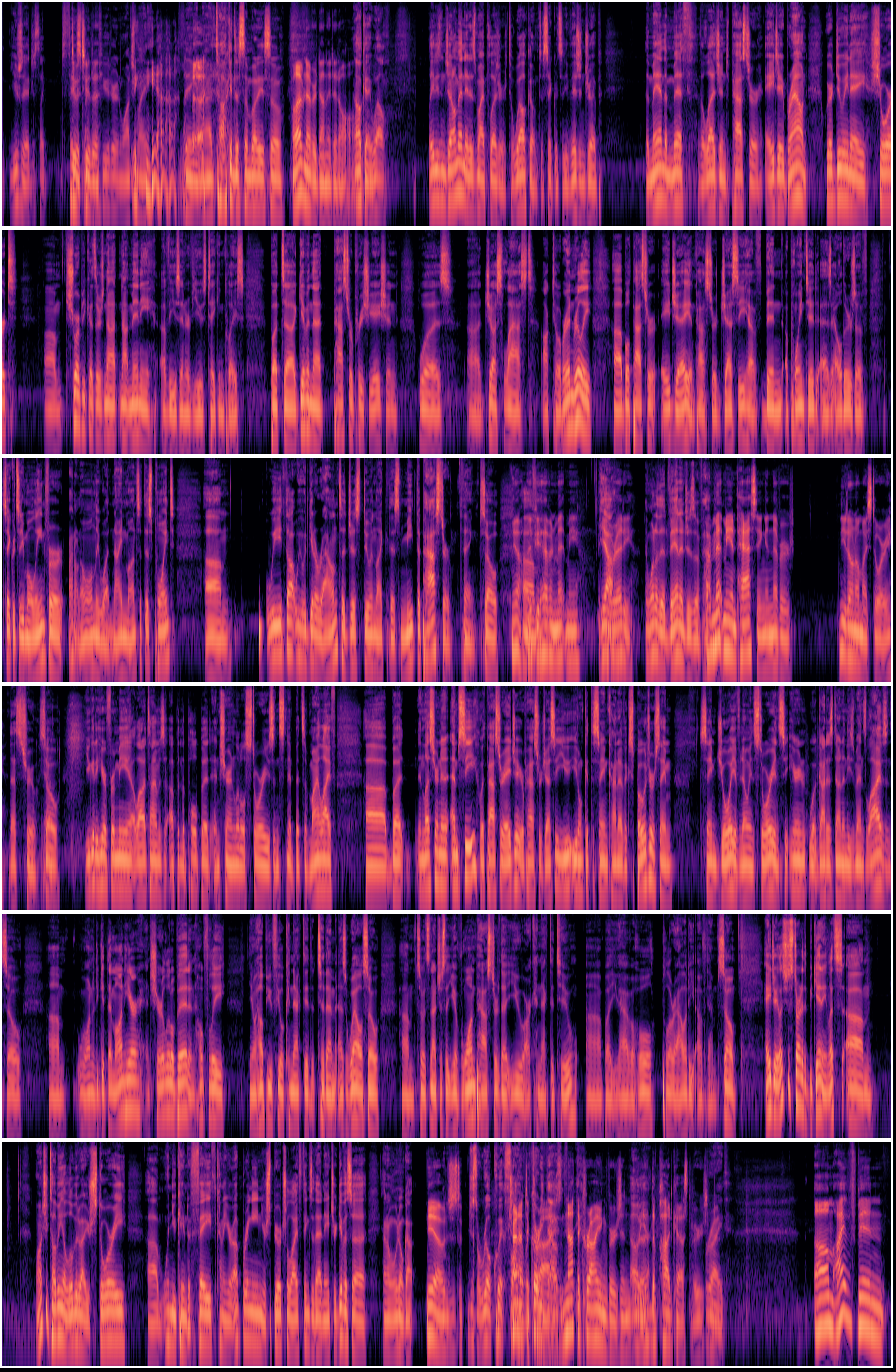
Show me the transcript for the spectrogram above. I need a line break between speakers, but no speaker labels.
don't usually I just like
Do it to
my
the-
computer and watch my
yeah.
thing, and I'm talking to somebody. So
Well, I've never done it at all. so-
okay, well, ladies and gentlemen, it is my pleasure to welcome to Sacred City Vision Drip the man, the myth, the legend, Pastor AJ Brown. We're doing a short, um, short because there's not not many of these interviews taking place, but uh, given that Pastor Appreciation was uh, just last October, and really. Uh, both Pastor AJ and Pastor Jesse have been appointed as elders of Sacred City Moline for, I don't know, only what, nine months at this point Um, we thought we would get around to just doing like this meet the pastor thing. So
Yeah.
um,
if you haven't met me
yeah.
already,
and one of the advantages of
or
having
met me in passing and never, you don't know my story.
that's true. So you get to hear from me a lot of times up in the pulpit and sharing little stories and snippets of my life. Uh, but unless you're an MC with Pastor AJ or Pastor Jesse, you you don't get the same kind of exposure, same same joy of knowing story and hearing what God has done in these men's lives. And so um, we wanted to get them on here and share a little bit, and hopefully, you know, help you feel connected to them as well. So. Um, so it's not just that you have one pastor that you are connected to, uh, but you have a whole plurality of them. So, AJ, let's just start at the beginning. Let's. Um, why don't you tell me a little bit about your story, um, when you came to faith, kind of your upbringing, your spiritual life, things of that nature. Give us a. I don't know. We don't got
Yeah. Just a,
just a real quick
try not to
Thirty
cry.
thousand.
Not the crying version.
Oh,
the,
yeah.
the podcast version.
right.
Um, I've been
